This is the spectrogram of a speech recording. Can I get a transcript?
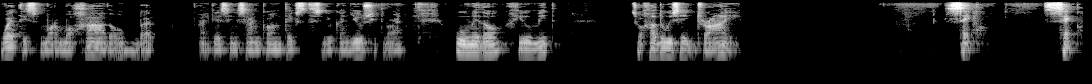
Wet is more mojado, but I guess in some contexts you can use it, right? Húmedo, humid. So how do we say dry? Seco. Seco.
